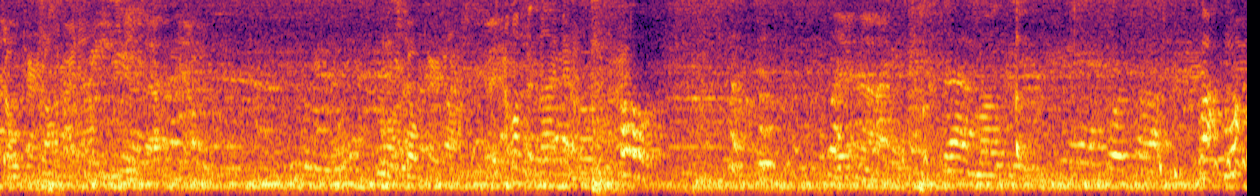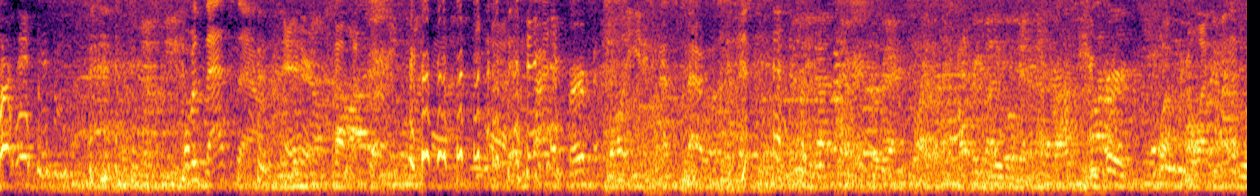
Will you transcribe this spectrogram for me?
So turned on right now. So turned on. I'm also at nine minutes. Oh! That monkey. What was that sound? It's air. It's not like I'm trying to burp while eating. That's bad. shoot for what, like 11 minutes?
